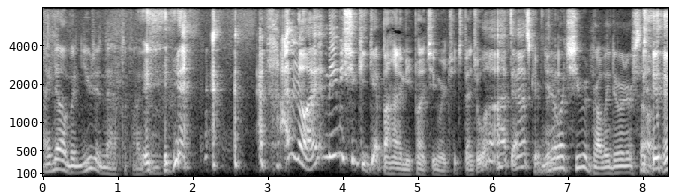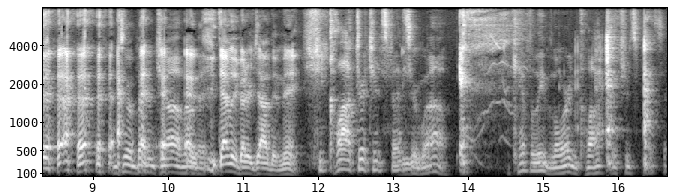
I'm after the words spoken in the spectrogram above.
I know, but you didn't have to punch him. I don't know. I- Maybe she could get behind me punching Richard Spencer. Well, I'll have to ask her. You know what? She would probably do it herself. and do a better job of it. Definitely a better job than me. She clocked Richard Spencer. Wow. I can't believe Lauren clocked Richard Spencer.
